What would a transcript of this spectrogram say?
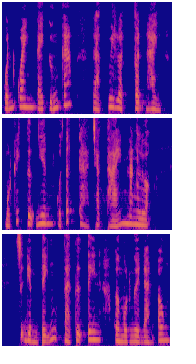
quấn quanh cái cứng cáp là quy luật vận hành một cách tự nhiên của tất cả trạng thái năng lượng. Sự điềm tĩnh và tự tin ở một người đàn ông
